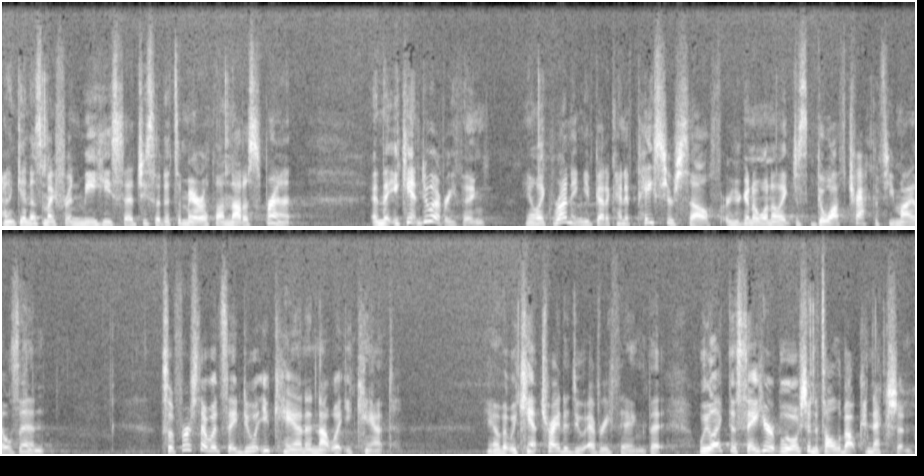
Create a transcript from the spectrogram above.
And again, as my friend Mihee said, she said, it's a marathon, not a sprint and that you can't do everything. You know, like running, you've got to kind of pace yourself, or you're going to want to like just go off track a few miles in. So first, I would say do what you can and not what you can't. You know, that we can't try to do everything. That we like to say here at Blue Ocean, it's all about connection,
